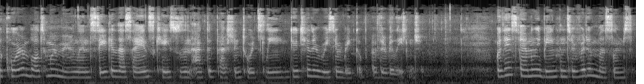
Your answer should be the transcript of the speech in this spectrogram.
The court in Baltimore, Maryland stated that Syed's case was an act of passion towards Lee due to the recent breakup of their relationship. With his family being conservative Muslims,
